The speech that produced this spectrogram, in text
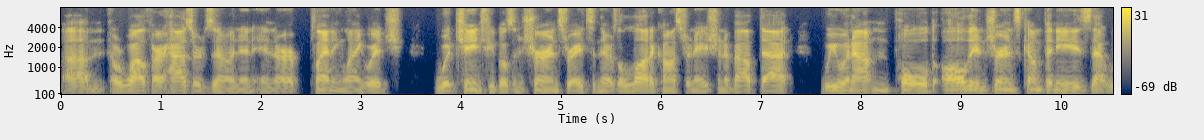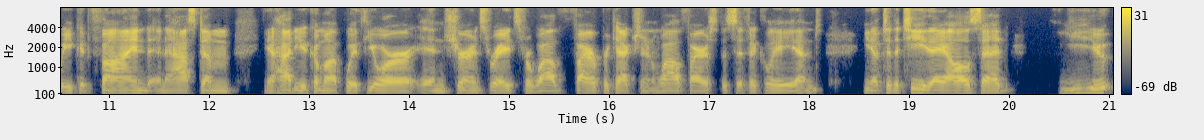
um, or wildfire hazard zone in, in our planning language would change people's insurance rates. And there was a lot of consternation about that. We went out and polled all the insurance companies that we could find and asked them, you know, how do you come up with your insurance rates for wildfire protection and wildfire specifically? And, you know, to the T, they all said, you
